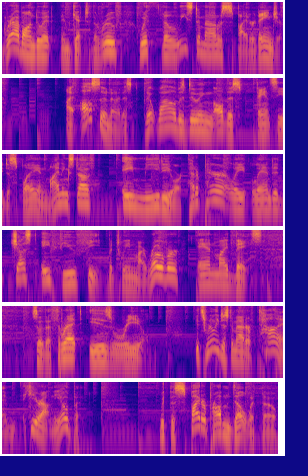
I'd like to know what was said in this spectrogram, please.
grab onto it, and get to the roof with the least amount of spider danger. I also noticed that while I was doing all this fancy display and mining stuff, a meteor had apparently landed just a few feet between my rover and my base. So the threat is real. It's really just a matter of time here out in the open. With the spider problem dealt with, though,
